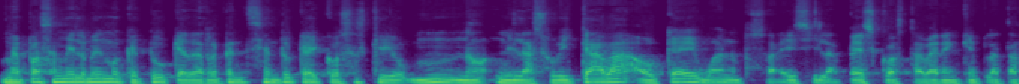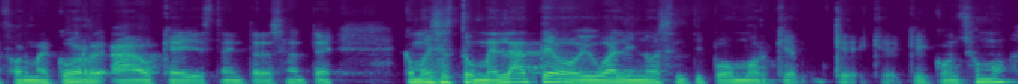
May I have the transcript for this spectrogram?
me pasa a mí lo mismo que tú, que de repente siento que hay cosas que yo mm, no ni las ubicaba. Ok, bueno, pues ahí sí la pesco hasta ver en qué plataforma corre. Ah, ok, está interesante. Como dices tú, me late o igual y no es el tipo de humor que, que, que, consumo.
